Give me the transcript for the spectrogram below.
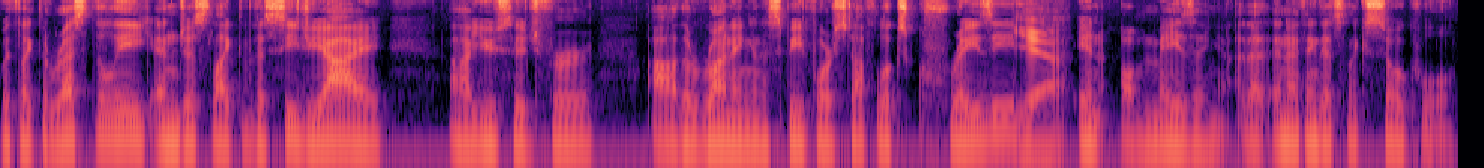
with like the rest of the league and just like the CGI uh, usage for uh, the running and the Speed Force stuff looks crazy Yeah. and amazing. And I think that's like so cool.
